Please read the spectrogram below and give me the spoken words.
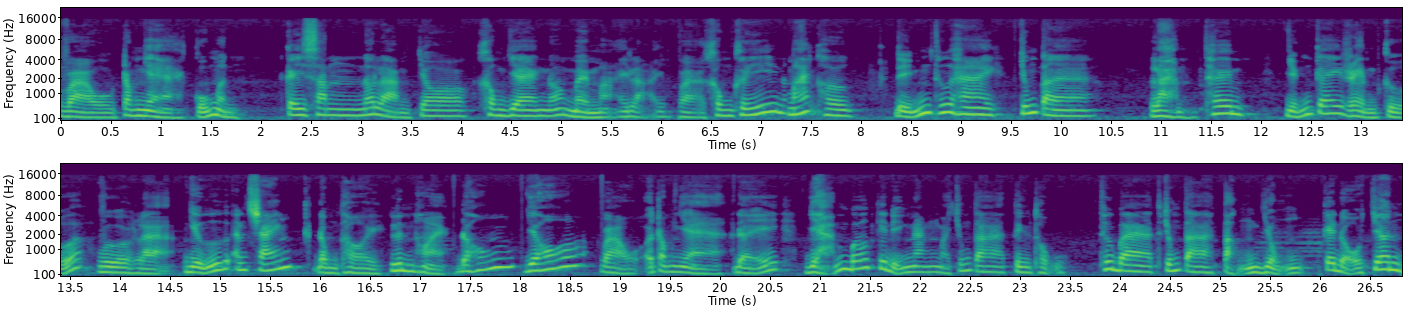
vào trong nhà của mình. Cây xanh nó làm cho không gian nó mềm mại lại và không khí nó mát hơn. Điểm thứ hai, chúng ta làm thêm những cái rèm cửa vừa là giữ ánh sáng, đồng thời linh hoạt đón gió vào ở trong nhà để giảm bớt cái điện năng mà chúng ta tiêu thụ. Thứ ba, chúng ta tận dụng cái độ trên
